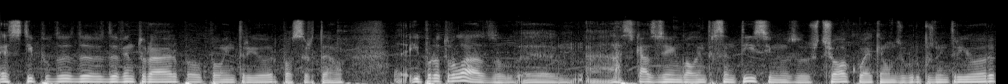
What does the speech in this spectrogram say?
esse tipo de, de- de aventurar para o, para o interior, para o sertão. Eh, E por outro lado, há casos em Angola interessantíssimos, os Chokwe, que é um dos grupos do interior,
